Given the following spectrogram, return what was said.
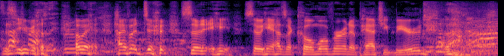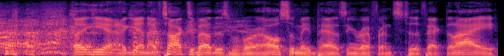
Does he really? Oh, wait, I have a dude. So he, so he has a comb over and a patchy beard. Uh, yeah, again, I've talked about this before. I also made passing reference to the fact that I,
